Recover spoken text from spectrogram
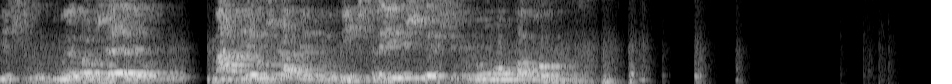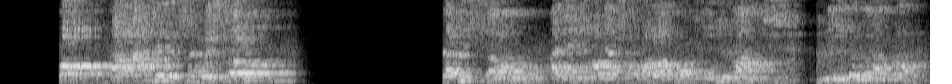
Isso no Evangelho, Mateus capítulo 23, versículo 1 ao 14. Bom, a partir dessa questão da missão, a gente começa a falar um pouquinho de nós, minha da Dona Flávia.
